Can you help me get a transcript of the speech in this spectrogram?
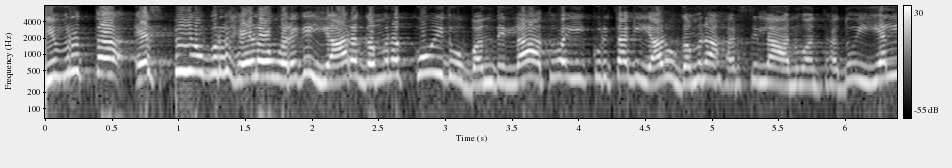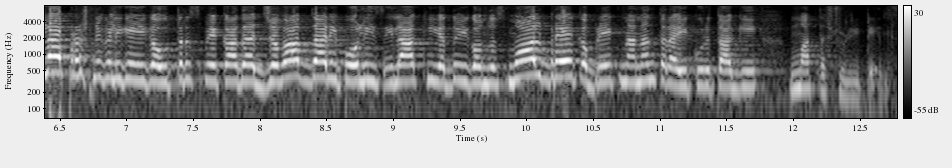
ನಿವೃತ್ತ ಎಸ್ ಪಿ ಒಬ್ಬರು ಹೇಳೋವರೆಗೆ ಯಾರ ಗಮನಕ್ಕೂ ಇದು ಬಂದಿಲ್ಲ ಅಥವಾ ಈ ಕುರಿತಾಗಿ ಯಾರು ಗಮನ ಹರಿಸಿಲ್ಲ ಅನ್ನುವಂಥದ್ದು ಈ ಎಲ್ಲಾ ಪ್ರಶ್ನೆಗಳಿಗೆ ಈಗ ಉತ್ತರಿಸಬೇಕಾದ ಜವಾಬ್ದಾರಿ ಪೊಲೀಸ್ ಇಲಾಖೆಯದ್ದು. ಈಗ ಒಂದು ಸ್ಮಾಲ್ ಬ್ರೇಕ್ ಬ್ರೇಕ್ನ ನಂತರ ಈ ಕುರಿತಾಗಿ ಮತ್ತಷ್ಟು ಡೀಟೇಲ್ಸ್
